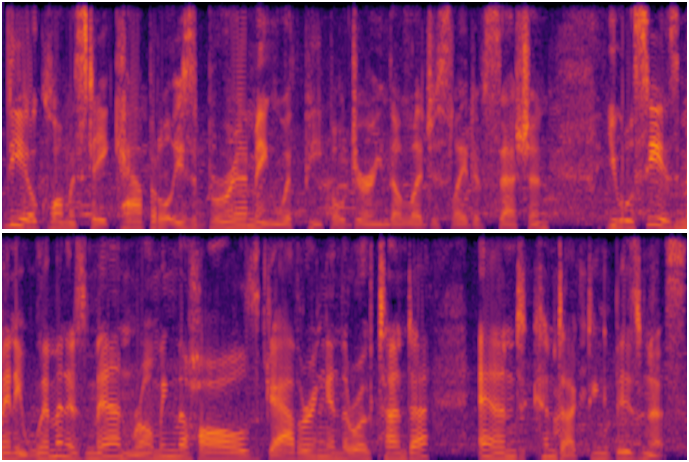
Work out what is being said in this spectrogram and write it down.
The Oklahoma State Capitol is brimming with people during the legislative session. You will see as many women as men roaming the halls, gathering in the rotunda, and conducting business.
